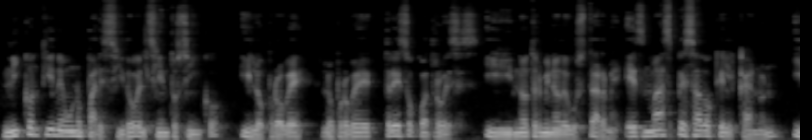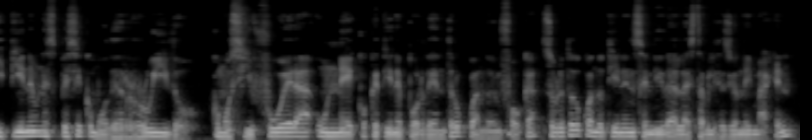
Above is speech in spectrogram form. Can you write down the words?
Nikon tiene uno parecido, el 105, y lo probé, lo probé tres o cuatro veces, y no terminó de gustarme. Es más pesado que el Canon y tiene una especie como de ruido, como si fuera un eco que tiene por dentro cuando enfoca, sobre todo cuando tiene encendida la estabilización de imagen,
